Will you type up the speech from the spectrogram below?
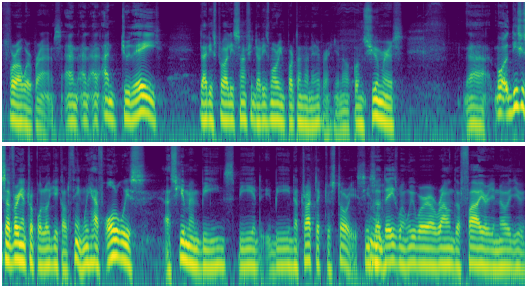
for our brands. And, and, and today that is probably something that is more important than ever. You know, consumers. Uh, well, this is a very anthropological thing. We have always as human beings been being attracted to stories since mm. the days when we were around the fire you know you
